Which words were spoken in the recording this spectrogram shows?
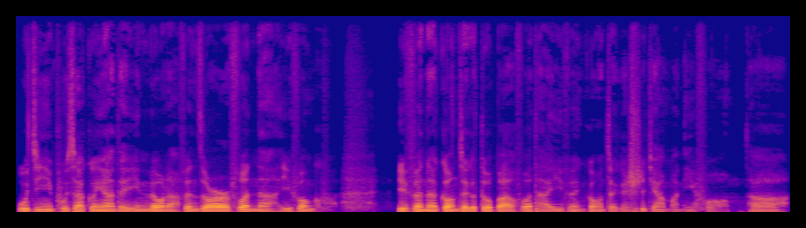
无尽意菩萨供养的璎珞呢，分作二份呢，一份。一份呢供这个多宝佛塔，一份供这个释迦牟尼佛啊。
